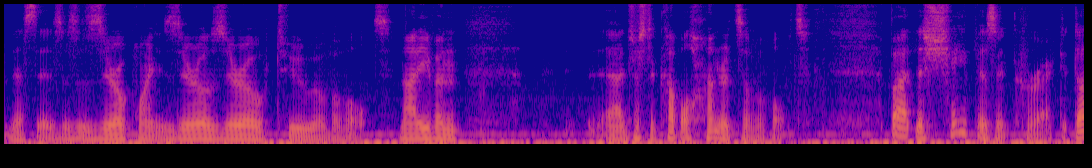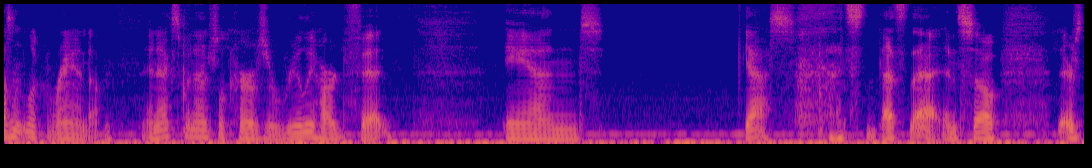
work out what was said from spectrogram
this is. This is 0.002 of a volt, not even uh, just a couple hundredths of a volt. But the shape isn't correct. It doesn't look random. And exponential curves are really hard to fit. And yes, that's that's that. And so there's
